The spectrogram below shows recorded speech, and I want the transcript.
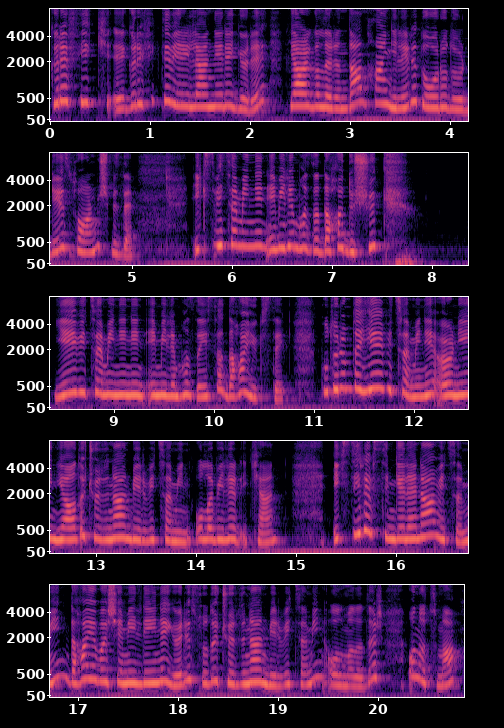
Grafik e, grafikte verilenlere göre yargılarından hangileri doğrudur diye sormuş bize. X vitamininin emilim hızı daha düşük, Y vitamininin emilim hızı ise daha yüksek. Bu durumda Y vitamini örneğin yağda çözünen bir vitamin olabilir iken X ile simgelenen vitamin daha yavaş emildiğine göre suda çözünen bir vitamin olmalıdır. Unutma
